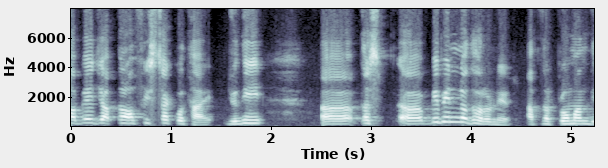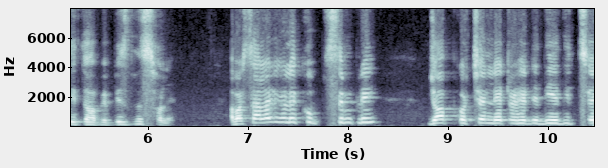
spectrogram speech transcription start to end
হবে যে আপনার অফিসটা কোথায়? যদি বিভিন্ন ধরনের আপনার প্রমাণ দিতে হবে বিজনেস হলে। আবার স্যালারি হলে খুব সিম্পলি জব করছেন লেটার হেডে দিয়ে দিচ্ছে,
